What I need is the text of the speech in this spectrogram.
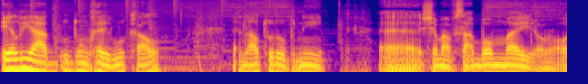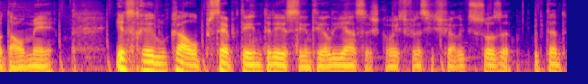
É aliado de um rei local, na altura o Benin eh, chamava-se Abomei ou, ou Daomé. Esse rei local percebe que tem interesse em ter alianças com este Francisco Félix Souza e, portanto,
